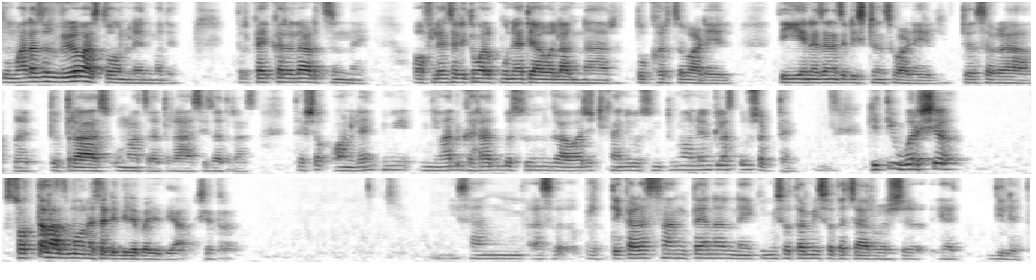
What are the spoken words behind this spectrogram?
तुम्हाला जर वेळ वाचतो ऑनलाईनमध्ये तर काही करायला अडचण नाही. ऑफलाईनसाठी तुम्हाला पुण्यात यावं लागणार तो खर्च वाढेल ते येण्या जाण्याचा डिस्टन्स वाढेल तो सगळा परत तो त्रास उन्हाचा त्रास हिचा त्रास. त्यापेक्षा ऑनलाईन तुम्ही निवांत घरात बसून गावाच्या ठिकाणी बसून तुम्ही ऑनलाईन क्लास करू शकताय. किती वर्ष स्वतःला आजमावण्यासाठी दिले पाहिजेत या क्षेत्रात? मी सांग असं प्रत्येकाला सांगता येणार नाही की मी स्वतः मी स्वतः चार वर्ष ह्यात दिलेत.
